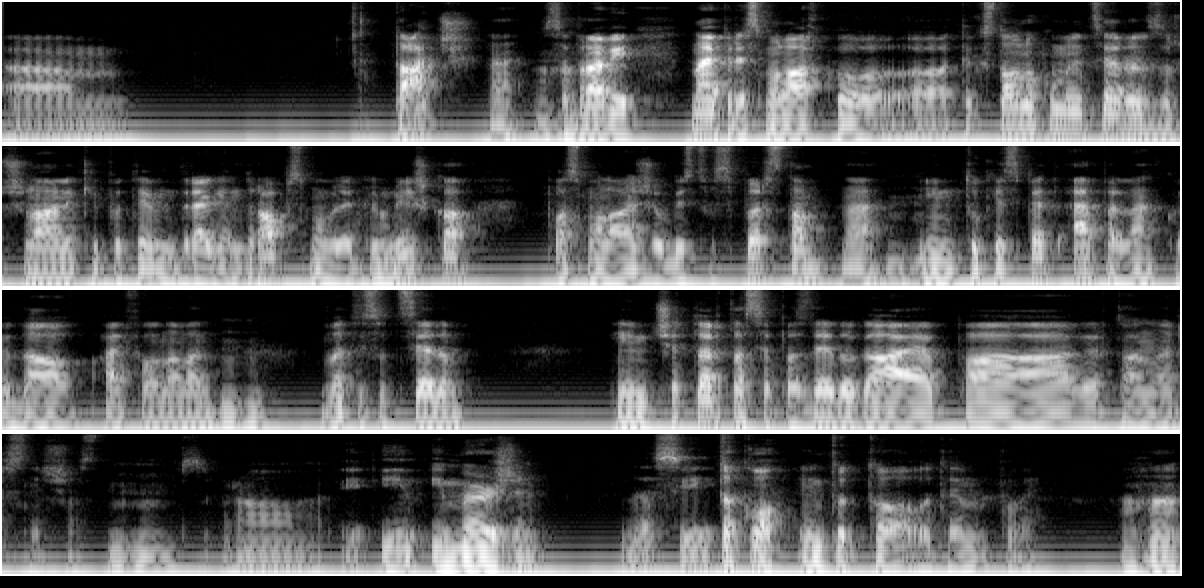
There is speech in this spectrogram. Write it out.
um, Touch, ne? se Aha. pravi, najprej smo lahko uh, tekstovno komunicirali z računalniki, potem drag and drop smo vlekli v miško, pa smo lažje v bistvu s prstom. Ne? Mhm. In tukaj je spet Apple, ne? ko je dal iPhone ven Mhm. 2007. In četrta se pa zdaj dogaja, pa virtualna resničnost. Mhm. Se pravi, immersion, da si. Tako, in tudi to o tem pove. Aha.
